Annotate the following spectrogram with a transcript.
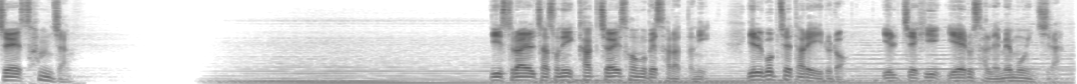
제 3장 이스라엘 자손이 각자의 성읍에 살았더니 일곱째 달에 이르러 일제히 예루살렘에 모인지라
